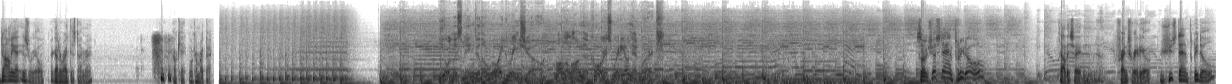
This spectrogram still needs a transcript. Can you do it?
Dahlia Israel. I got it right this time, right? okay, we'll come right back. You're listening to The Roy Green Show, all along the Corus Radio Network. So, Justin Trudeau, how they say it in uh, French radio, Justin Trudeau.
